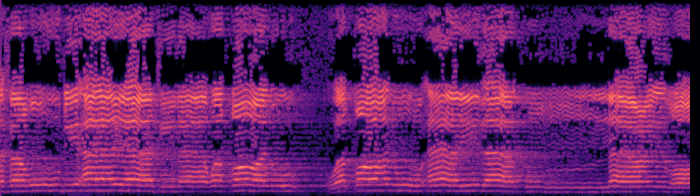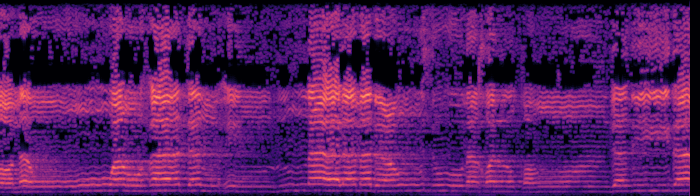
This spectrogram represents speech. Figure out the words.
كفروا بآياتنا وقالوا وقالوا آئذا كنا عظاما ورفاتا إنا لمبعوثون خلقا جديدا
